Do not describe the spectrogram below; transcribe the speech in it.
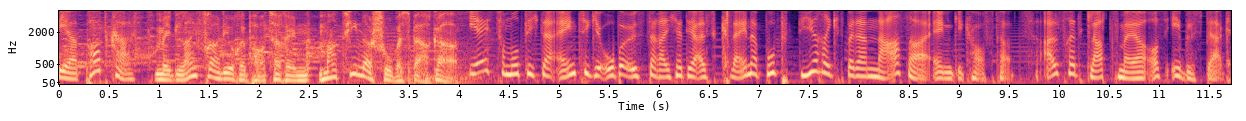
Der Podcast. Mit Live-Radio-Reporterin Martina Schobesberger. Er ist vermutlich der einzige Oberösterreicher, der als kleiner Bub direkt bei der NASA eingekauft hat. Alfred Glatzmeier aus Ebelsberg.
